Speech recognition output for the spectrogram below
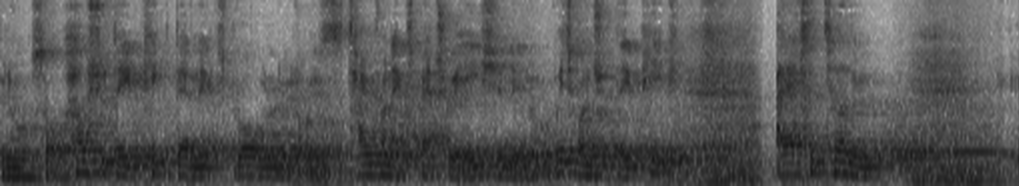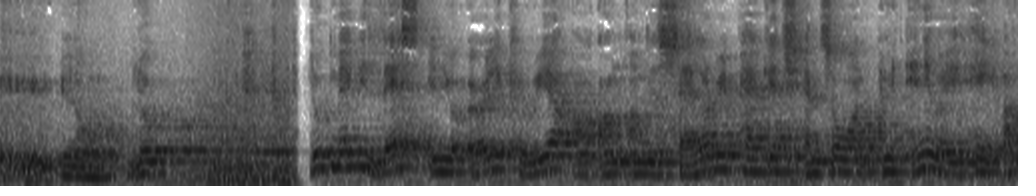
you know so how should they pick their next role you know it's time for an expatriation you know which one should they pick I actually tell them you know look look maybe less in your early career on, on, on the salary package and so on. I mean, anyway, hey, uh,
